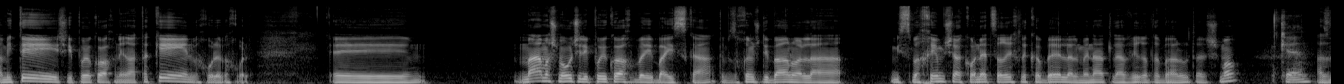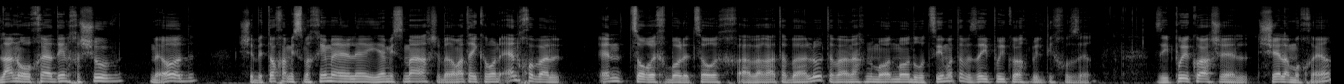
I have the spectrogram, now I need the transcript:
אמיתי, שייפוי הכוח נראה תקין וכולי וכולי. מה המשמעות של ייפוי כוח ב- בעסקה? אתם זוכרים שדיברנו על המסמכים שהקונה צריך לקבל על מנת להעביר את הבעלות על שמו? כן. אז לנו, עורכי הדין, חשוב מאוד שבתוך המסמכים האלה יהיה מסמך שברמת העיקרון אין חובה, אין צורך בו לצורך העברת הבעלות, אבל אנחנו מאוד מאוד רוצים אותו, וזה ייפוי כוח בלתי חוזר. זה ייפוי כוח של, של המוכר,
